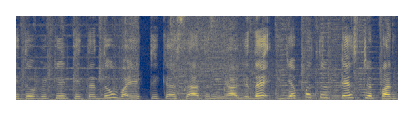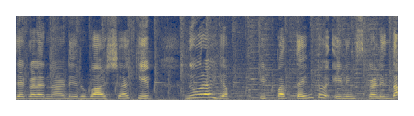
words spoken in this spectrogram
ಐದು ವಿಕೆಟ್ ಕಿತ್ತದ್ದು ವೈಯಕ್ತಿಕ ಸಾಧನೆಯಾಗಿದೆ. ಎಪ್ಪತ್ತು ಟೆಸ್ಟ್ ಪಂದ್ಯಗಳನ್ನಾಡಿರುವ ಶಕೀಬ್ ನೂರ ಎಪ್, ಇಪ್ಪತ್ತೆಂಟು ಇನ್ನಿಂಗ್ಸ್ಗಳಿಂದ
